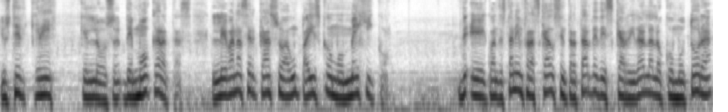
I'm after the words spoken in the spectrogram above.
¿Y usted cree que los demócratas le van a hacer caso a un país como México? Eh, cuando están enfrascados en tratar de descarrilar la locomotora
